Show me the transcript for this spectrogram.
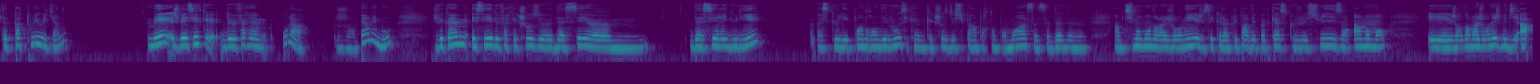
Peut-être pas tous les week-ends. Mais je vais essayer de, de faire... Oula, j'en perds mes mots. Je vais quand même essayer de faire quelque chose d'assez d'assez régulier. Parce que les points de rendez-vous, c'est quand même quelque chose de super important pour moi. Ça, ça donne euh, un petit moment dans la journée. Je sais que la plupart des podcasts que je suis, ils ont un moment. Et genre dans ma journée, je me dis, ah,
